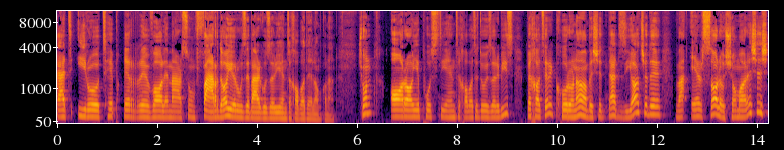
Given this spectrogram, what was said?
قطعی رو طبق روال مرسوم فردای روز برگزاری انتخابات اعلام کنن. چون آرای پستی انتخابات 2020 به خاطر کرونا به شدت زیاد شده و ارسال و شمارشش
